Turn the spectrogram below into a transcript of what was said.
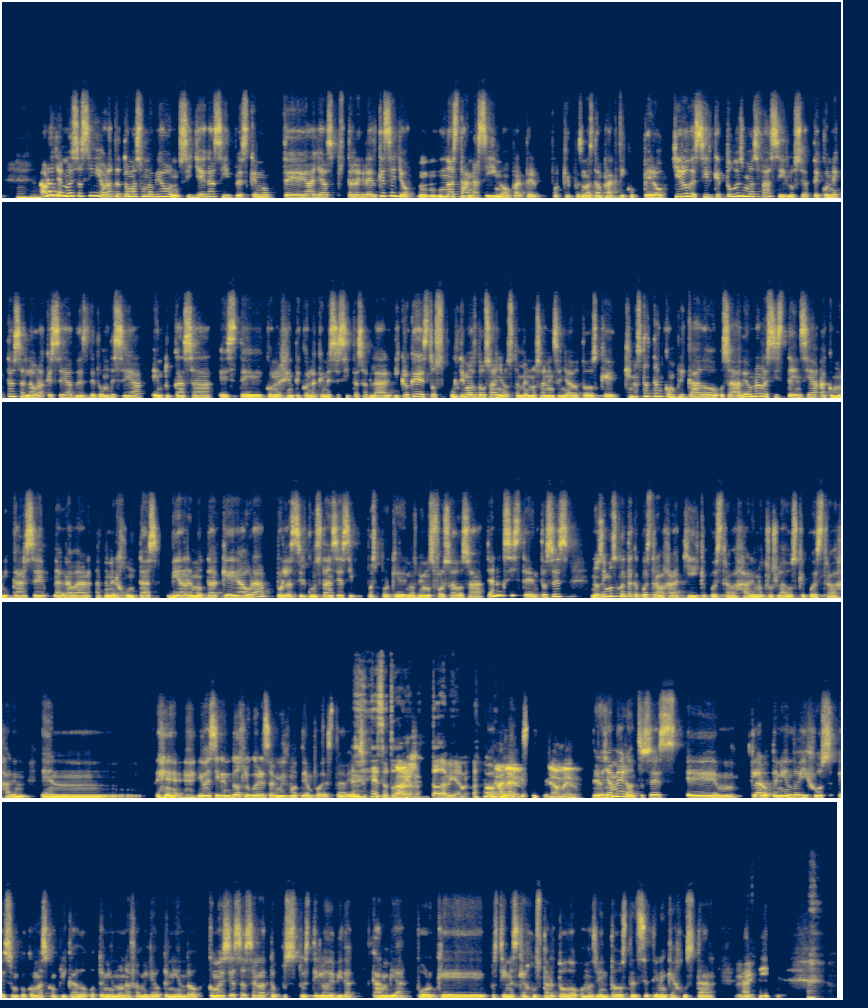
Ahora ya no es así, ahora te tomas un avión, si llegas y ves que no te hallas, pues te regresas, qué sé yo, no es tan así, ¿no? Porque pues no es tan práctico, pero quiero decir que todo es más fácil, o sea, te conectas a la hora que sea, desde donde sea, en tu casa, este, con la gente con la que necesitas hablar. Y creo que estos últimos dos años también nos han enseñado a todos que, que no está tan complicado, o sea, había una resistencia a comunicarse, a grabar, a tener juntas vía remota, que ahora por las circunstancias y pues porque nos vimos forzados a, ya no existe. Entonces nos dimos cuenta que puedes trabajar aquí, que puedes trabajar en otros lados, que puedes trabajar en, en iba a decir en dos lugares al mismo tiempo. Está bien. Eso todavía no, todavía no. Ojalá que sí. Ya mero. Pero ya mero, entonces, eh, claro, teniendo hijos es un poco más complicado o teniendo una familia o teniendo, como decías hace rato, pues tu estilo de vida cambia porque pues tienes que ajustar todo o más bien todos te- se tienen que ajustar a ti.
